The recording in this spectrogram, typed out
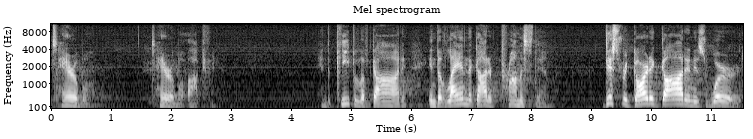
terrible, terrible option. And the people of God in the land that God had promised them disregarded God and His Word,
